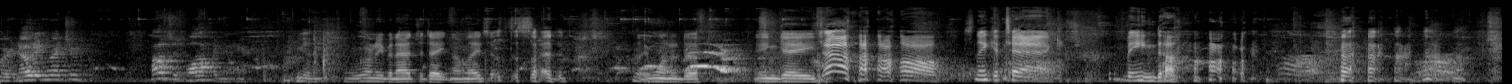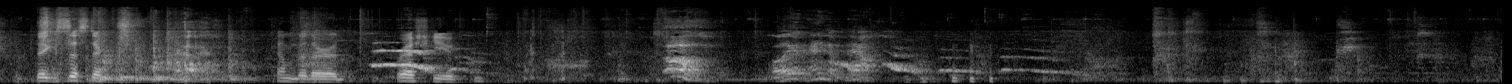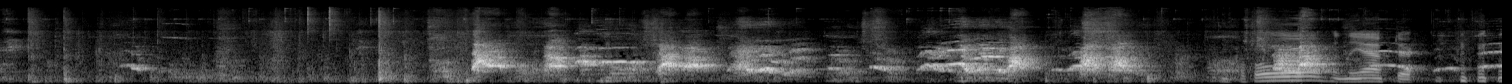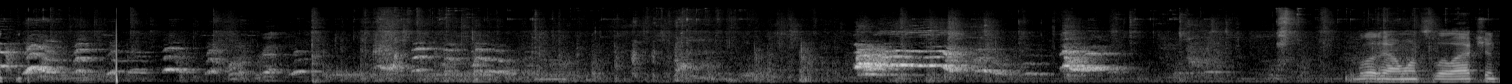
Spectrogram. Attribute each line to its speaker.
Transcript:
Speaker 1: noting, Richard? I was just walking in here.
Speaker 2: Yeah, we weren't even agitating them. They just decided they wanted to engage. Oh, sneak attack. Bean dog. Big sister. Come to their rescue. Before and the after. Bloodhound wants a little action.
